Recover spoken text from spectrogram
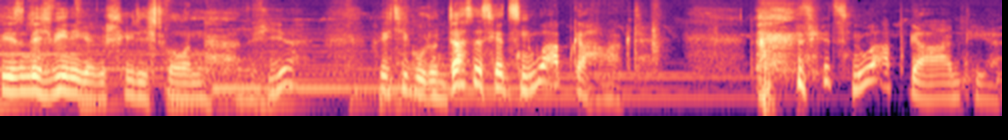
wesentlich weniger geschädigt worden. Also hier richtig gut. Und das ist jetzt nur abgehakt. Ist jetzt nur abgehakt hier.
